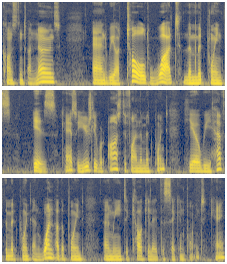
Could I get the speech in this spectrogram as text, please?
constant unknowns and we are told what the midpoint is. Okay, so usually we're asked to find the midpoint. Here we have the midpoint and one other point, and we need to calculate the second point. Okay,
